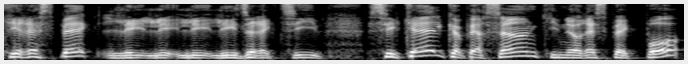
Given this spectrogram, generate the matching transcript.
qui respecte les, les- les- les directives. C'est quelques personnes qui ne respectent pas.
